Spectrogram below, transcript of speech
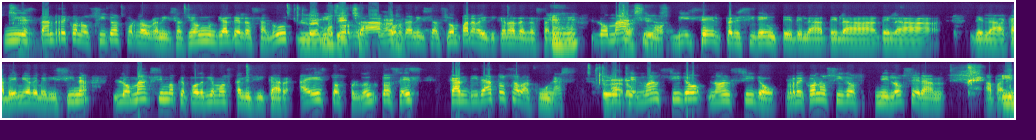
ni están reconocidos por la Organización Mundial de la Salud Lo hemos ni por la Organización Panamericana de la Salud. Lo máximo, dice el presidente de la, de, la, de, la, de la Academia de Medicina, lo máximo que podríamos calificar a estos productos es candidatos a vacunas, porque no han sido, no han sido reconocidos ni lo serán. Y,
